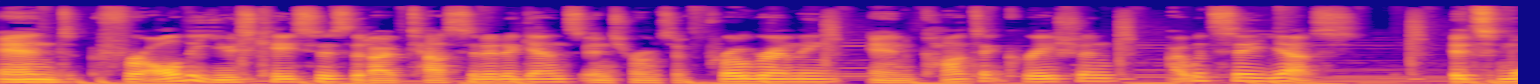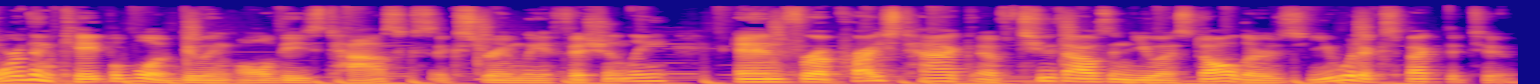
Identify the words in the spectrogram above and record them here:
And for all the use cases that I've tested it against in terms of programming and content creation, I would say yes. It's more than capable of doing all these tasks extremely efficiently, and for a price tag of 2000 US dollars, you would expect it to.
